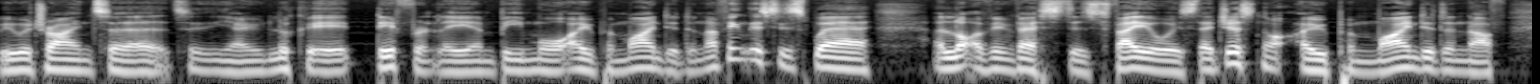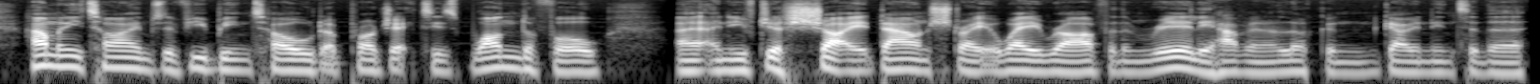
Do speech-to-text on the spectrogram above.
We were trying to, to you know look at it differently and be more open minded. And I think this is where a lot of investors fail: is they're just not open minded enough. How many times have you been told a project is wonderful uh, and you've just shut it down straight away rather than really having a look and going into the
